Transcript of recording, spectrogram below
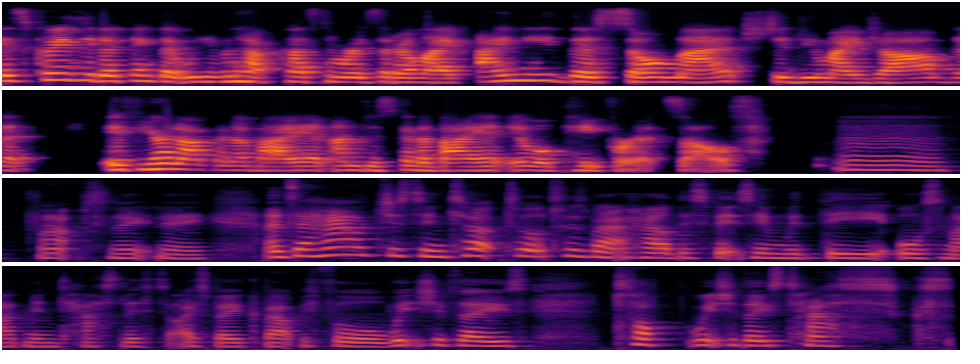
it's crazy to think that we even have customers that are like i need this so much to do my job that if you're not going to buy it i'm just going to buy it. It will pay for itself. Mm. Absolutely. And so, how, Justin, talk, talk to us about how this fits in with the awesome admin task list that I spoke about before. Which of those top, which of those tasks,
